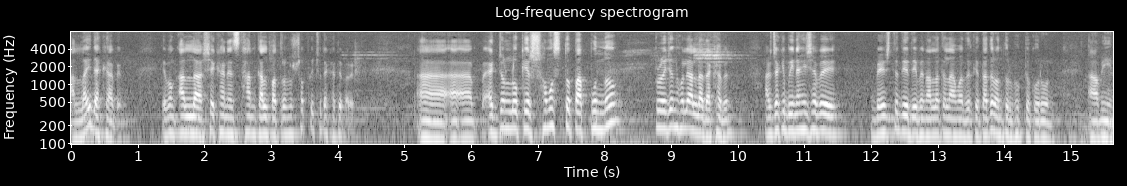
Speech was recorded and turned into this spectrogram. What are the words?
আল্লাহই দেখাবেন। এবং আল্লাহ সেখানে স্থান কালপাত্র সব কিছু দেখাতে পারেন। একজন লোকের সমস্ত পাপ পুণ্য প্রয়োজন হলে আল্লাহ দেখাবেন। আর যাকে বিনা হিসাবে বেহেস্তে দিয়ে দেবেন, আল্লাহ তালা আমাদেরকে তাদের অন্তর্ভুক্ত করুন। আমিন।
